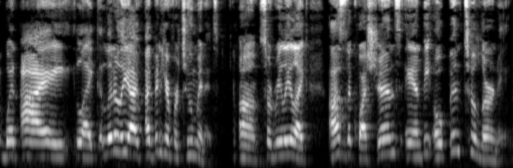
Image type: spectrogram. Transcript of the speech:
when I, like, literally, I've, I've been here for two minutes. Um, so, really, like, ask the questions and be open to learning.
